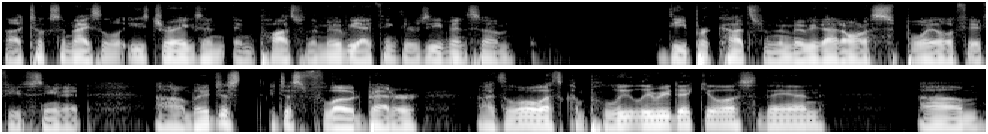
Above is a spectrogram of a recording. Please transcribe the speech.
Uh, took some nice little Easter eggs and, and plots from the movie. I think there's even some deeper cuts from the movie that I don't want to spoil if, if you've seen it. Um, but it just it just flowed better. Uh, it's a little less completely ridiculous than um,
